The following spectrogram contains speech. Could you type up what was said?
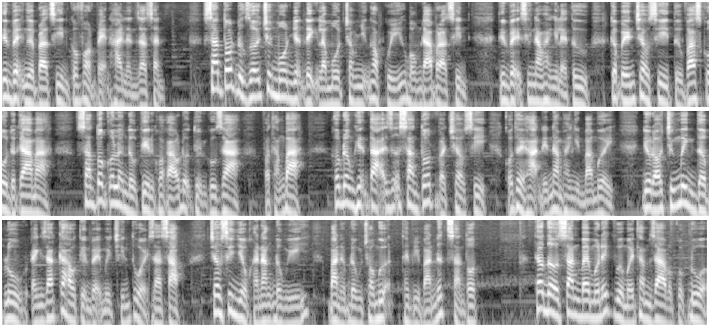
tiền vệ người Brazil có vỏn vẹn hai lần ra sân. Santos được giới chuyên môn nhận định là một trong những ngọc quý của bóng đá Brazil. Tiền vệ sinh năm 2004, cập bến Chelsea từ Vasco da Gama. Santos có lần đầu tiên khoác áo đội tuyển quốc gia vào tháng 3. Hợp đồng hiện tại giữa Santos và Chelsea có thời hạn đến năm 2030. Điều đó chứng minh The Blue đánh giá cao tiền vệ 19 tuổi ra sao. Chelsea nhiều khả năng đồng ý bàn hợp đồng cho mượn thay vì bán đứt Santos. Theo The Sun, Bayern Munich vừa mới tham gia vào cuộc đua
